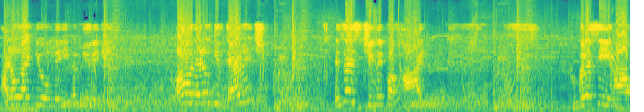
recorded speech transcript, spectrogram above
I don't like you, immunity! Oh, they don't give damage? Is this Jigglypuff high? We're gonna see how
